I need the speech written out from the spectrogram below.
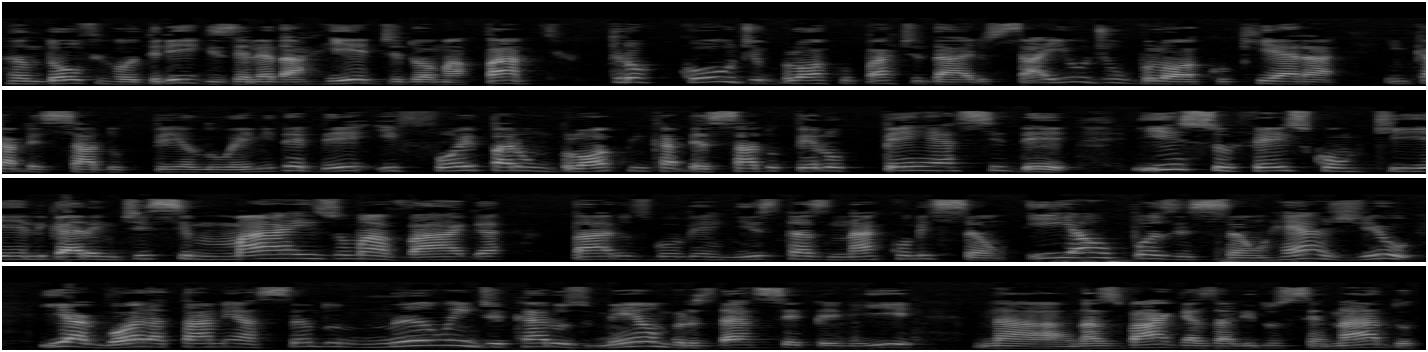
Randolfo Rodrigues, ele é da rede do Amapá, trocou de bloco partidário, saiu de um bloco que era encabeçado pelo MDB e foi para um bloco encabeçado pelo PSD. Isso fez com que ele garantisse mais uma vaga para os governistas na comissão. E a oposição reagiu e agora está ameaçando não indicar os membros da CPMI na, nas vagas ali do Senado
